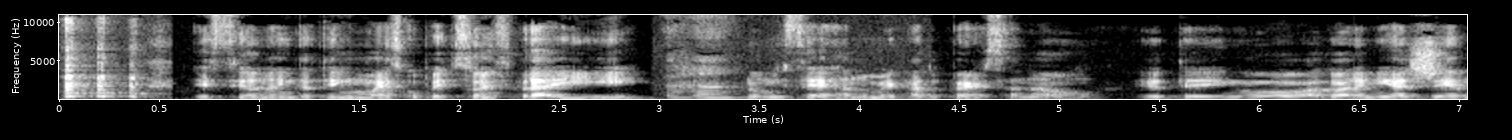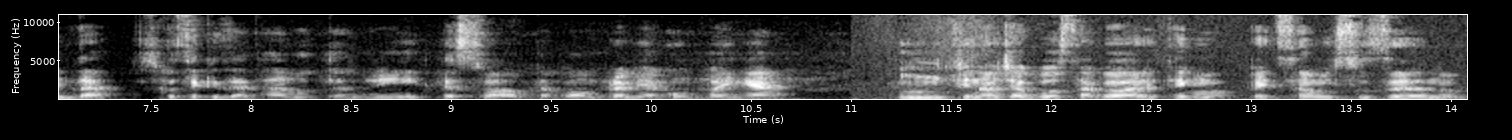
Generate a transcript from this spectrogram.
Esse ano ainda tenho mais competições pra ir. Aham. Não encerra no mercado persa, não. Eu tenho agora a minha agenda, se você quiser estar anotando aí, pessoal, tá bom? Pra me acompanhar. No final de agosto agora eu tenho uma competição em Suzano,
